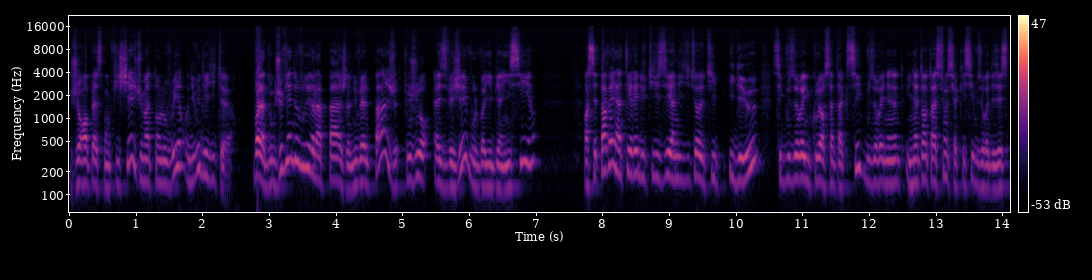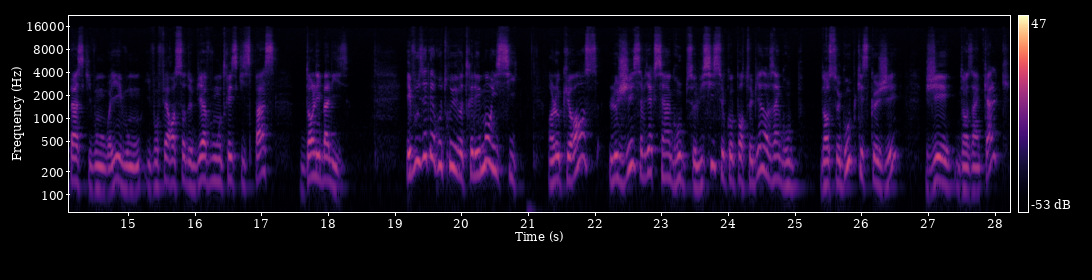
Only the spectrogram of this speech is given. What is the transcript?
Je remplace mon fichier, je vais maintenant l'ouvrir au niveau de l'éditeur. Voilà, donc je viens d'ouvrir la page, la nouvelle page, toujours SVG, vous le voyez bien ici. Hein. Alors c'est pareil, l'intérêt d'utiliser un éditeur de type IDE, c'est que vous aurez une couleur syntaxique, vous aurez une, indentation, c'est-à-dire qu'ici vous aurez des espaces qui vont, vous voyez, ils vont, ils vont faire en sorte de bien vous montrer ce qui se passe dans les balises. Et vous allez retrouver votre élément ici. En l'occurrence, le G, ça veut dire que c'est un groupe. Celui-ci se comporte bien dans un groupe. Dans ce groupe, qu'est-ce que j'ai? J'ai dans un calque,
